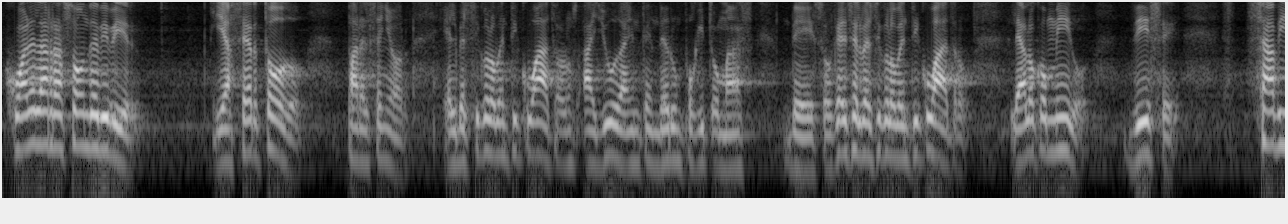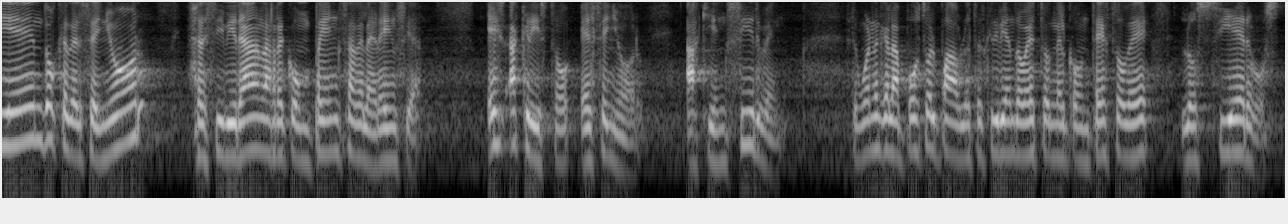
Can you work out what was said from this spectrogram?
¿cuál es la razón de vivir y hacer todo para el Señor? El versículo 24 nos ayuda a entender un poquito más de eso. ¿Qué dice el versículo 24? Léalo conmigo. Dice, sabiendo que del Señor recibirán la recompensa de la herencia. Es a Cristo el Señor a quien sirven. Recuerden que el apóstol Pablo está escribiendo esto en el contexto de los siervos,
